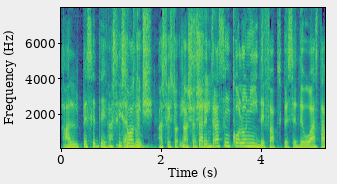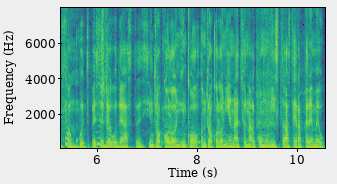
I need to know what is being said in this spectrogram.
al PSD. Asta De este o altă- atunci. asta este o- Ei, așa, S-a și? retras în colonii, de fapt, PSD-ul. Asta a Bun. făcut Este PSD-ul o- de astăzi. Într-o, colonie, în co- într-o colonie național-comunistă, asta era PRM-ul.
